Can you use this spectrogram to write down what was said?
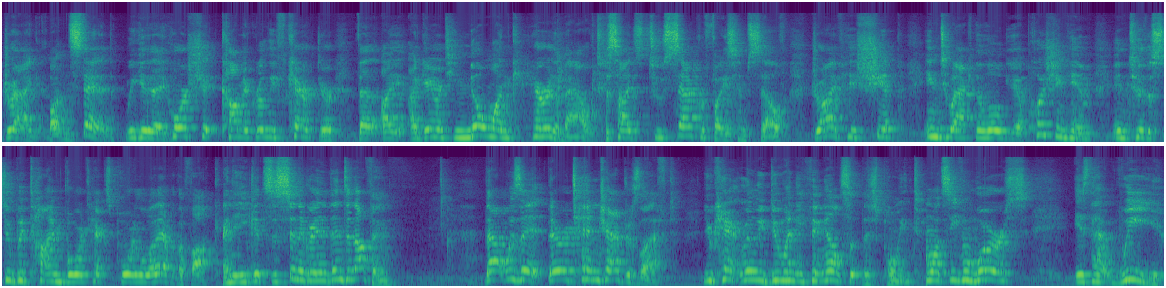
dragon. But instead, we get a horseshit comic relief character that I, I guarantee no one cared about decides to sacrifice himself, drive his ship into Acnologia, pushing him into the stupid time vortex portal, whatever the fuck, and he gets disintegrated into nothing. That was it. There are 10 chapters left. You can't really do anything else at this point. And what's even worse is that we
